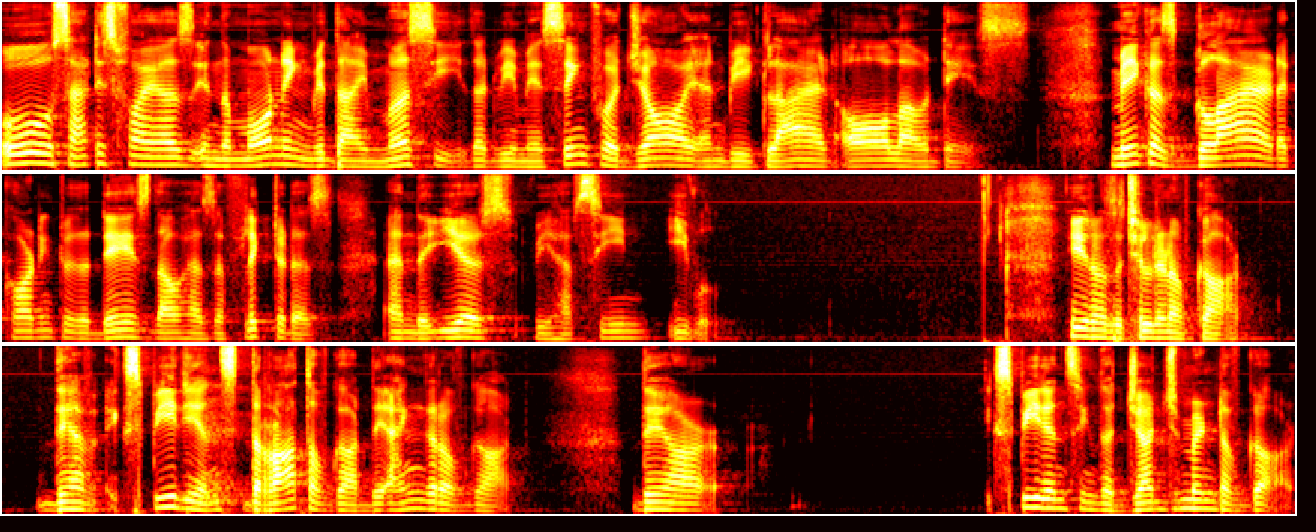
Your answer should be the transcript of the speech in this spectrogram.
O satisfy us in the morning with thy mercy, that we may sing for joy and be glad all our days. Make us glad according to the days thou hast afflicted us, and the years we have seen evil. Here are the children of God. They have experienced the wrath of God, the anger of God. They are experiencing the judgment of God.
